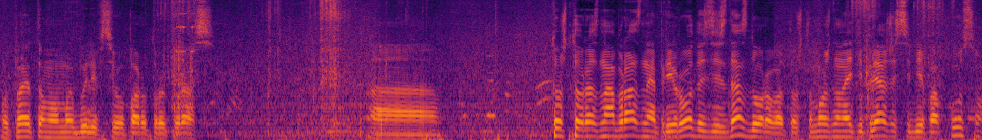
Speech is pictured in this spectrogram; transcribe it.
Вот поэтому мы были всего пару-тройку раз. А, то, что разнообразная природа здесь, да, здорово. То, что можно найти пляжи себе по вкусу.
